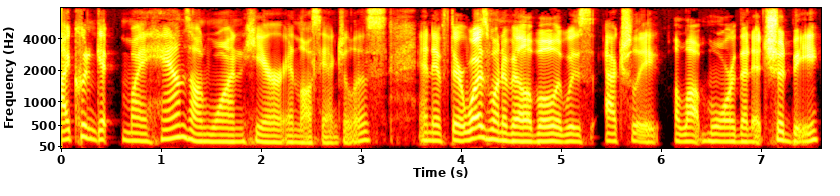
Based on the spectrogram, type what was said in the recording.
I couldn't get my hands on one here in Los Angeles. And if there was one available, it was actually a lot more than it should be.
